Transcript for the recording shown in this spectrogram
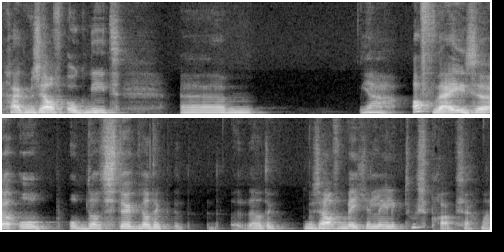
ga ik mezelf ook niet ja, afwijzen op, op dat stuk dat ik, dat ik mezelf een beetje lelijk toesprak, zeg maar.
